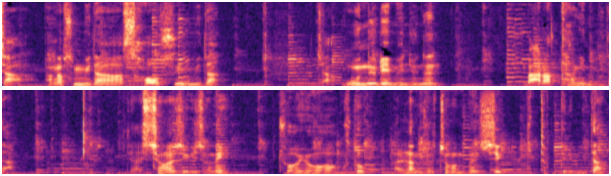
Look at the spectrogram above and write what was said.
자, 반갑습니다. 서수입니다. 자, 오늘의 메뉴는 마라탕입니다. 자, 시청하시기 전에 좋아요와 구독, 알람 설정 한 번씩 부탁드립니다.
